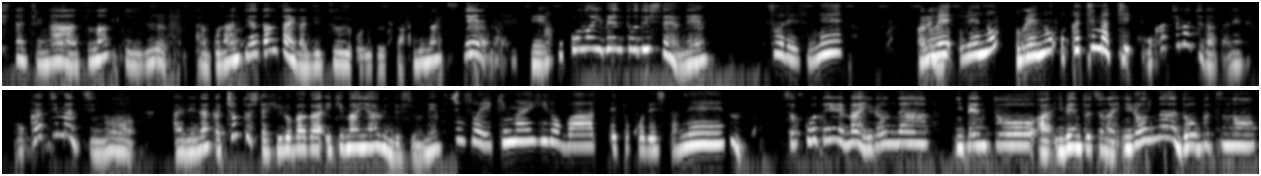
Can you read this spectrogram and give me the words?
主たちが集まっている、まあボランティア団体が実を言うとありまして、えーここのイベントでしたよね。そうですね。あれ？上、上の？上？の？御徒町。御徒町だったね。御徒町の、あれなんかちょっとした広場が駅前にあるんですよね。そうそう、駅前広場ってとこでしたね。そこで、まあ、いろんなイベント、あ、イベントじゃない、いろんな動物の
